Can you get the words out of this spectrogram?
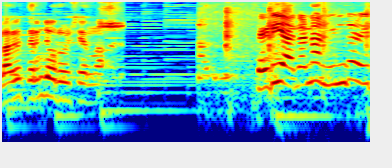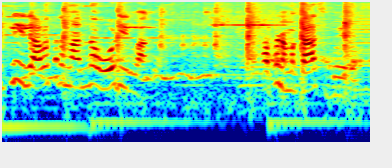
எல்லாருக்கும் தெரிஞ்ச ஒரு விஷயம்தான். ரெடியா இல்லைன்னா நின்ற இட்லி இல்லை அவசரமா இருந்தால் ஓடிடுவாங்க அப்போ நம்ம காசு போயிடும்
